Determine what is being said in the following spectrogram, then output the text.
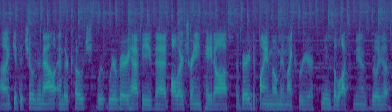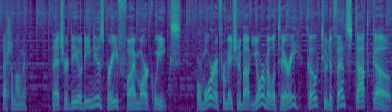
uh, get the children out and their coach, we, we, were very happy that all our training paid off. A very defining moment in my career. It means a lot to me. It was really a special moment. That's your DoD News Brief. I'm Mark Weeks. For more information about your military, go to defense.gov.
